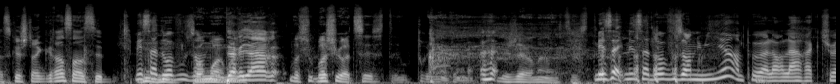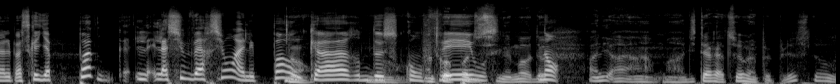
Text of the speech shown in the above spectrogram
Parce que je suis un grand sensible. Mais ça doit vous moi. ennuyer. Derrière. Moi, je, suis- moi, je suis autiste, légèrement autiste. Mais ça, mais ça doit vous ennuyer un peu alors l'art actuel parce qu'il y a pas la subversion elle est pas au cœur de Non. ce qu'on cas, fait pas ou- du cinéma. De- non En, en- en littérature, un peu plus, là, ou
